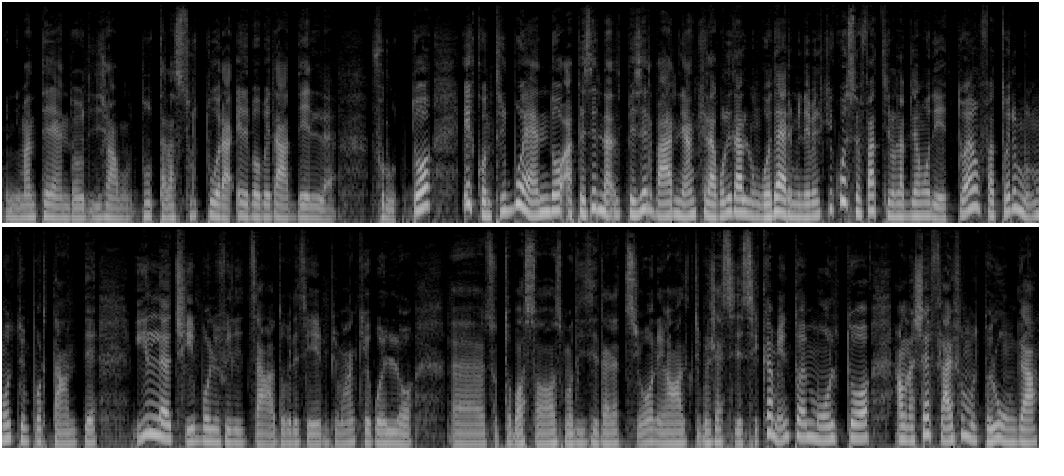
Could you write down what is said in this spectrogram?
quindi mantenendo diciamo tutta la struttura e le proprietà del frutto e contribuendo a preserva- preservarne anche la qualità a lungo termine, perché questo infatti non l'abbiamo detto, è un fattore mo- molto importante. Il cibo liofilizzato, per esempio, ma anche quello eh, sottoposto a osmodisidratazione o altri processi di essiccamento, è molto, ha una shelf life molto lunga,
